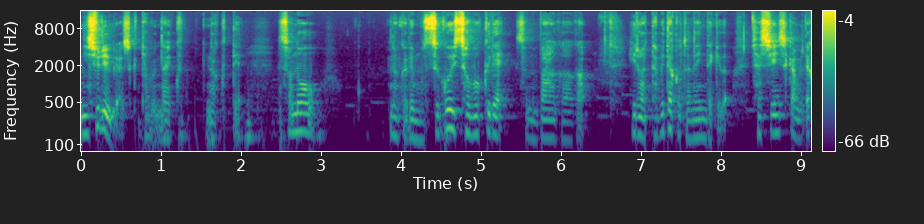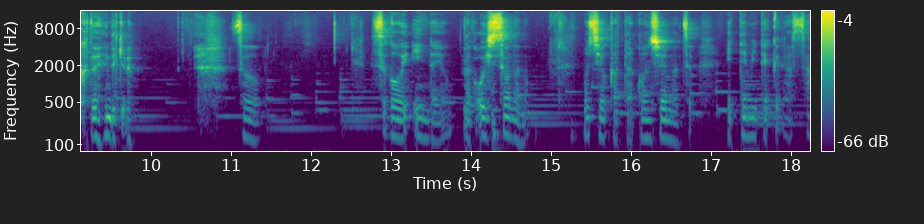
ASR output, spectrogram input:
2種類ぐらいしか多分なくなくて。そのなんかでもすごい素朴でそのバーガーが。ヒロは食べたことないんだけど写真しか見たことないんだけど。そう。すごいいいんだよ。なんか美味しそうなの。もしよかったら今週末行ってみてくださ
